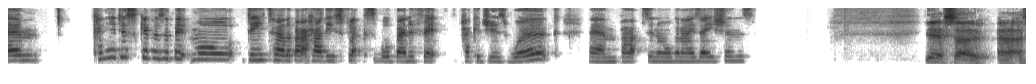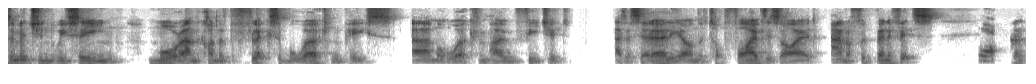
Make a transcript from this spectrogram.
um, can you just give us a bit more detail about how these flexible benefit packages work, um, perhaps in organisations? Yeah, so uh, as I mentioned, we've seen more around the kind of the flexible working piece um, or working from home featured as I said earlier, on the top five desired and offered benefits. Yeah. And,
